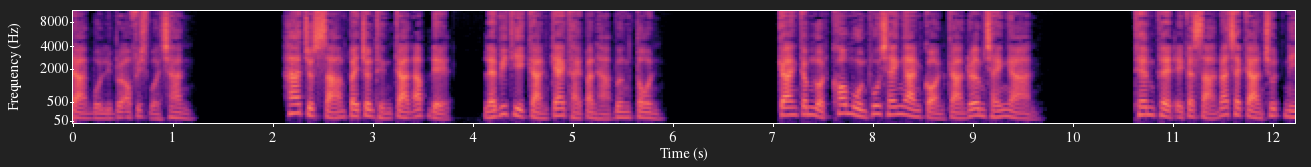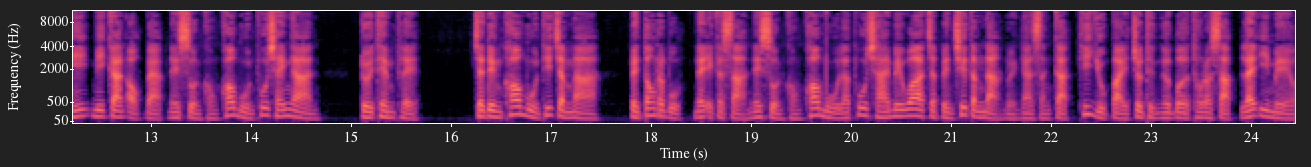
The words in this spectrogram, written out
การบน LibreOffice เวอร์ชัน5.3 ไปจนถึงการอัปเดต และวิธีการแก้ไขปัญหาเบื้องต้น การกำหนดข้อมูลผู้ใช้งานก่อนการเริ่มใช้งาน เทมเพลตเอกสารราชการชุดนี้มีการออกแบบในส่วนของข้อมูลผู้ใช้งาน โดยเทมเพลตจะดึงข้อมูลที่จำมาเป็นต้องระบุในเอกสารในส่วนของข้อมูลและผู้ใช้ไม่ว่าจะเป็นชื่อตำแหน่งหน่วยงานสังกัดที่อยู่ไปจนถึงเบอร์โทรศัพท์และอีเมล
